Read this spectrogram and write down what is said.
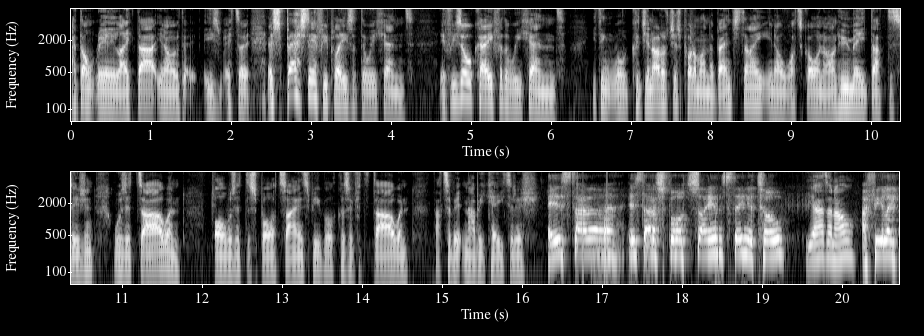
I don't really like that. You know, he's it's a especially if he plays at the weekend. If he's okay for the weekend, you think, well, could you not have just put him on the bench tonight? You know, what's going on? Who made that decision? Was it Darwin or was it the sports science people? Because if it's Darwin, that's a bit Naby Caterish. Is that a is that a sports science thing at all? Yeah, I don't know. I feel like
